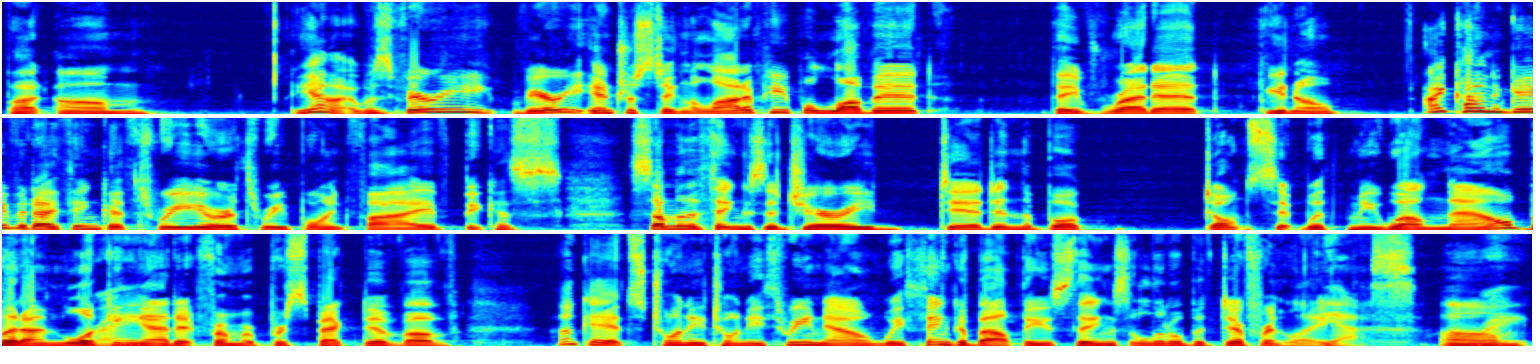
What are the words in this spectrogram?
But um, yeah, it was very, very interesting. A lot of people love it. They've read it. You know, I kind of gave it, I think, a three or a 3.5 because some of the things that Jerry did in the book don't sit with me well now, but I'm looking Right. at it from a perspective of, okay, it's 2023 now, and we think about these things a little bit differently. Yes, Um, right.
